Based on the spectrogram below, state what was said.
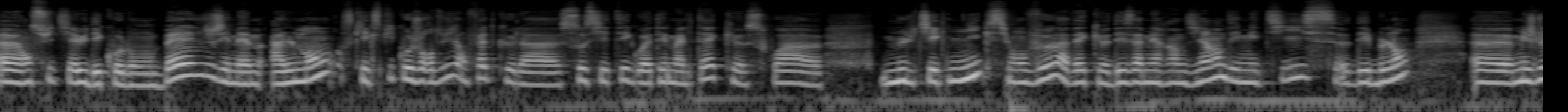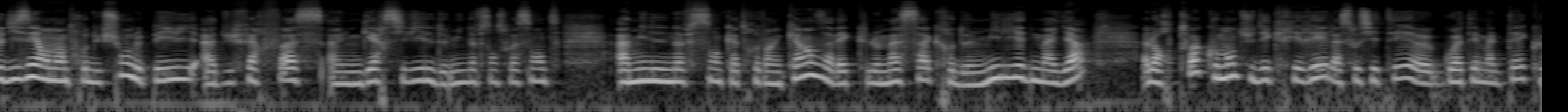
Euh, ensuite, il y a eu des colons belges et même allemands, ce qui explique aujourd'hui en fait que la société guatémaltèque soit euh, multiethnique, si on veut, avec des Amérindiens, des Métis, des Blancs. Euh, mais je le disais en introduction, le pays a dû faire face à une guerre civile de 1960 à 1995 avec le massacre de milliers de Mayas. Alors toi, comment tu décrirais la société guatémaltèque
